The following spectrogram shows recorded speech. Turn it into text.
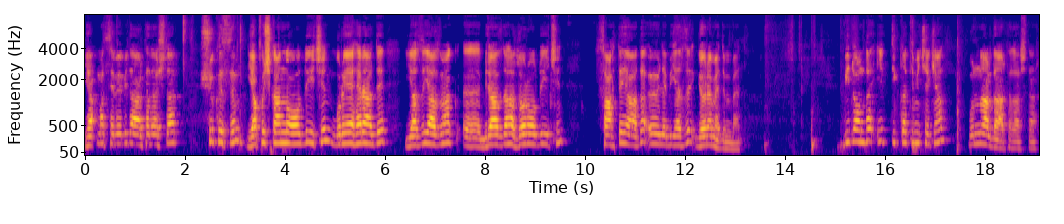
yapma sebebi de arkadaşlar şu kısım yapışkanlı olduğu için buraya herhalde yazı yazmak e, biraz daha zor olduğu için sahte yağda öyle bir yazı göremedim ben. Bidonda ilk dikkatimi çeken bunlar da arkadaşlar.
